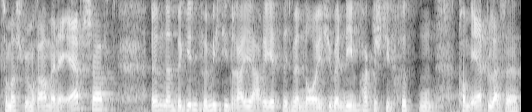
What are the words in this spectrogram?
zum Beispiel im Rahmen einer Erbschaft ähm, dann beginnen für mich die drei Jahre jetzt nicht mehr neu. Ich übernehme praktisch die Fristen vom Erblasser.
